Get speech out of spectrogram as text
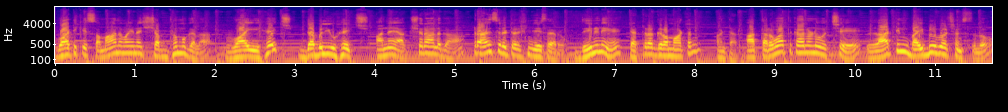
వాటికి సమానమైన శబ్దము గల వైహెచ్ డబ్ల్యూహెచ్ అనే అక్షరాలుగా ట్రాన్స్లిటరేషన్ చేశారు. దీనినే టెట్రాగ్రామాటన్ అంటారు. ఆ తర్వాత కాలంలో వచ్చే లాటిన్ బైబిల్ వర్షన్స్లో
